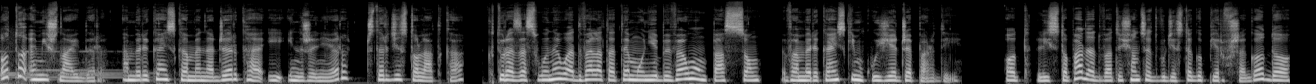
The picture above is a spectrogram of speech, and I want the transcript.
Oto Emi Schneider, amerykańska menadżerka i inżynier, 40-latka, która zasłynęła dwa lata temu niebywałą passą w amerykańskim quizie Jeopardy. Od listopada 2021 do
